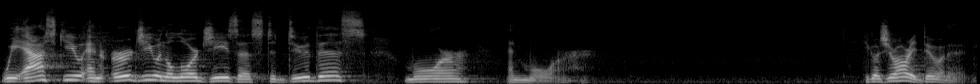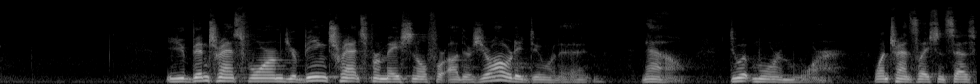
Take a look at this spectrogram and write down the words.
we ask you and urge you in the Lord Jesus to do this more and more. He goes, You're already doing it. You've been transformed. You're being transformational for others. You're already doing it. Now, do it more and more. One translation says,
